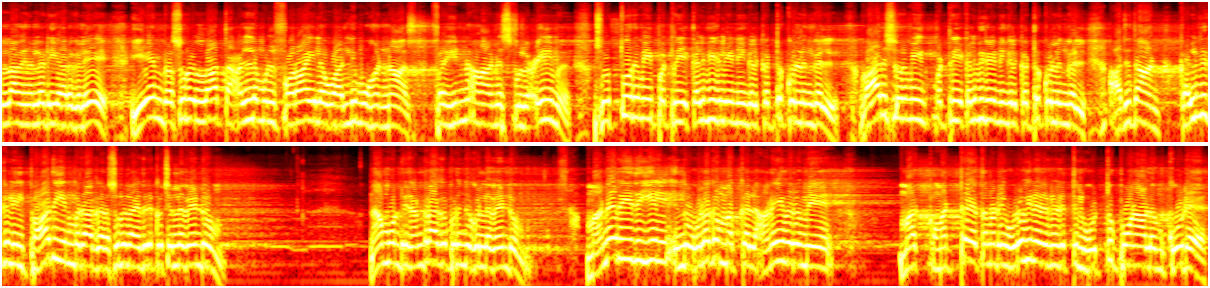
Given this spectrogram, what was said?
அல்லாஹ் நல்லடியார்களே ஏன் ரசூலுல்லா தல்லமுல் ஃபராயில வ முஹன்னாஸ் நாஸ் ஃபஇன்னஹா நிஸ்ஃபுல் சொத்துரிமை பற்றிய கல்விகளை நீங்கள் கற்றுக்கொள்ளுங்கள். வாரிசுரிமை பற்றிய கல்விகளை நீங்கள் கற்றுக்கொள்ளுங்கள். அதுதான் கல்விகளில் பாதி என்பதாக ரசூலுல்லா எதற்கு சொல்ல வேண்டும்? நாம் ஒன்றை நன்றாக புரிந்து கொள்ள வேண்டும். மன ரீதியில் இந்த உலக மக்கள் அனைவருமே மக்- மற்ற தன்னுடைய உறவினர்களிடத்தில் ஒத்து போனாலும் கூட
